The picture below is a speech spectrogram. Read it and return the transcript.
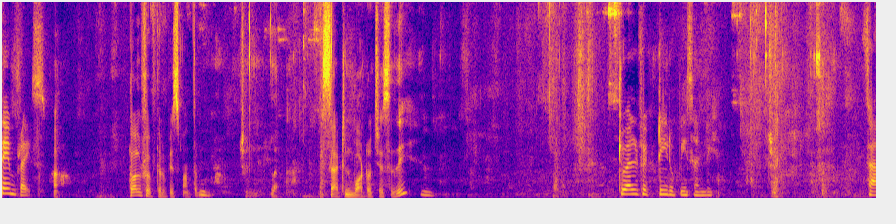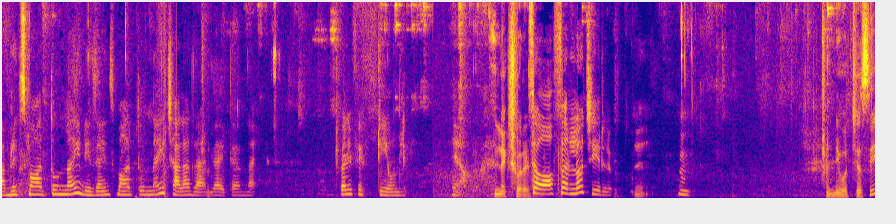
same price twelve fifty rupees మాత్రం సాటిన్ బాట్ వచ్చేసింది. ట్వెల్వ్ ఫిఫ్టీ రూపీస్ అండి. ఫ్యాబ్రిక్స్ మారుతున్నాయి డిజైన్స్ మారుతున్నాయి చాలా గ్రాండ్గా అయితే ఉన్నాయి. ట్వెల్వ్ ఫిఫ్టీ ఓన్లీ యా నెక్స్ట్ సో ఆఫర్లో చీరలు. Hmm. ఇవి వచ్చేసి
